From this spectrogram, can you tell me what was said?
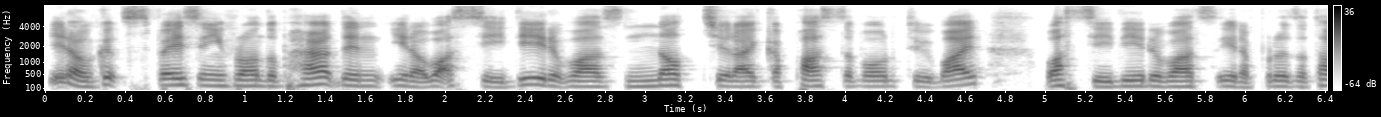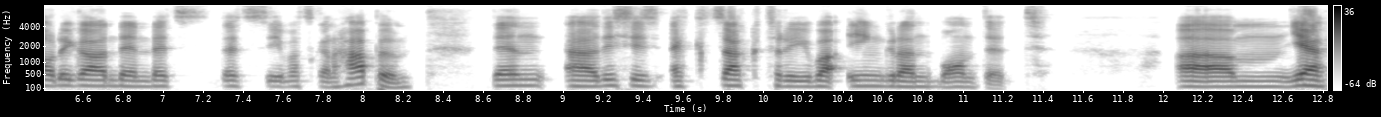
you know, good space in front of her. Then you know what she did was not to like pass the ball to White. What she did was you know put the trigger and then let's let's see what's gonna happen. Then uh, this is exactly what England wanted. Um, yeah,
